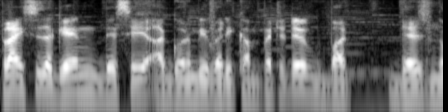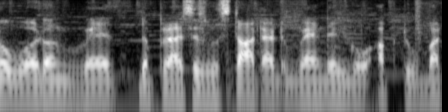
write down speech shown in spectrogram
prices again they say are going to be very competitive but there's no word on where the prices will start at when they'll go up to but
